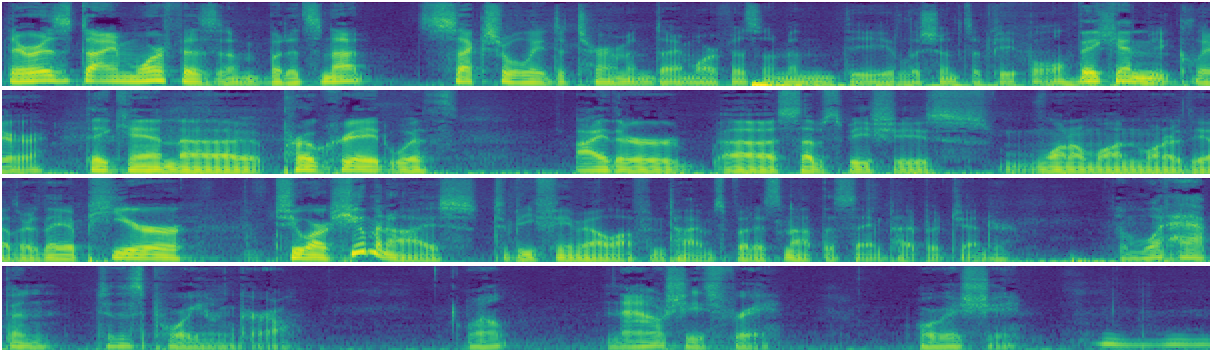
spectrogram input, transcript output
there is dimorphism, but it's not sexually determined dimorphism in the Lashunta people. They can be clear. They can uh, procreate with either uh, subspecies, one on one, one or the other. They appear to our human eyes to be female, oftentimes, but it's not the same type of gender. And what happened to this poor young girl? Well, now she's free. Or is she? Mm-hmm.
